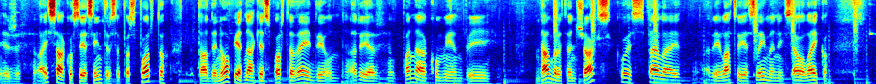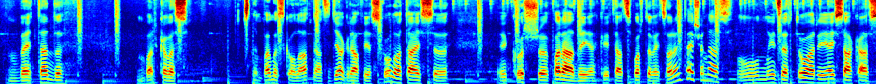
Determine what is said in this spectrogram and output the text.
ir aizsākusies interese par sportu. Tādi nopietnākie sporta veidi un arī ar panākumiem bija Dambretaņu šaks, ko es spēlēju arī Latvijas līmenī savu laiku. Bet tad Barkavas pamatskolā atnāca geogrāfijas skolotājs, kurš parādīja, ka ir tāds sporta veids orientēšanās, un līdz ar to arī aizsākās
